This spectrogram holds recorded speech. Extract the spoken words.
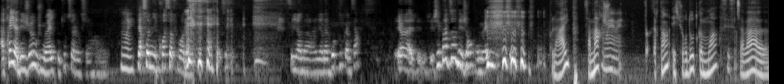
Après, il y a des jeux où je me hype toute seule aussi. hein. Ouais. Personne n'y croit sauf moi. donc. C'est- Il y, en a- il y en a beaucoup comme ça. Et voilà, j'ai- pas besoin des gens pour me hype. La hype, ça marche Ouais, ouais. sur certains et sur d'autres comme moi, ça. ça va, euh,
